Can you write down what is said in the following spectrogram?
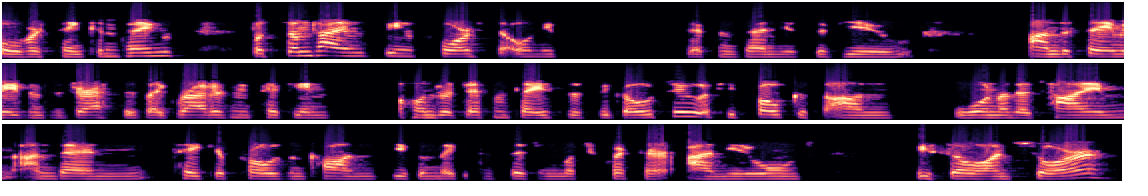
overthinking things. But sometimes being forced to only different venues to view, and the same even addresses, like rather than picking a hundred different places to go to, if you focus on one at a time and then take your pros and cons, you can make a decision much quicker and you won't be so unsure.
